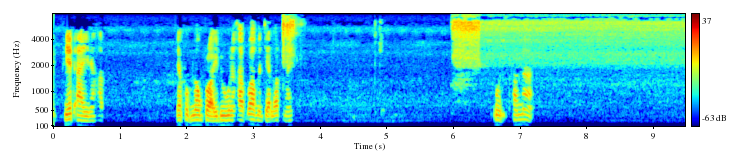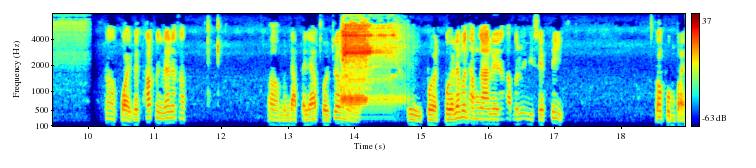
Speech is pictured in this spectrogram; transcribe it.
20 psi นะครับ เดี๋ยวผมลองปล่อยดูนะครับ ว่ามันจะลดไหมอุ้ยข้างหน้า ก็ปล่อยไปพักหนึ่งแล้วนะครับ เออมันดับไปแล้ว เปิดเครื่องใหม่เอ้ยเปิด เปิดแล้วมันทำงานเลยนะครับ มันไม่มีเซฟตี้ ก็ผมปล่อย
